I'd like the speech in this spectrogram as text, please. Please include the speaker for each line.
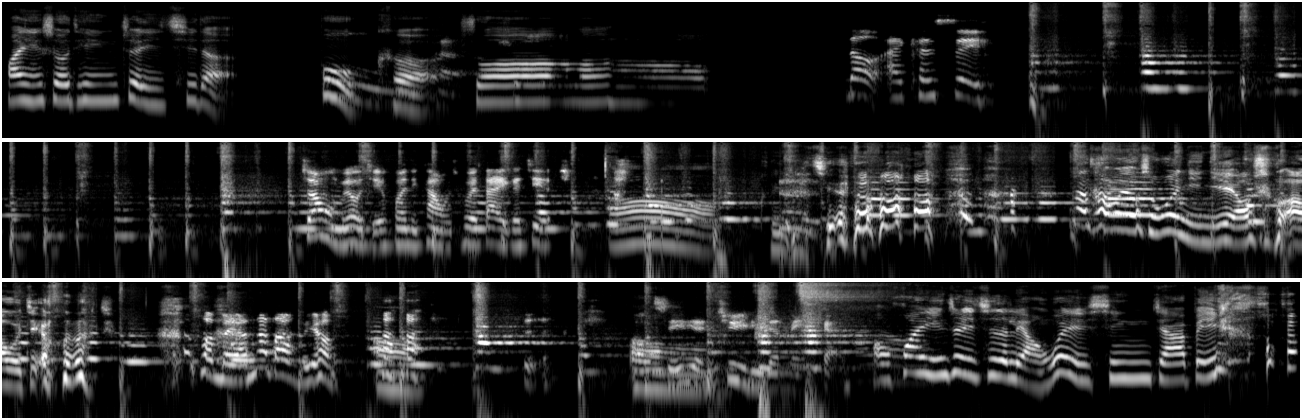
Speaker 1: 欢迎收听这一期的《不可说》。
Speaker 2: No, I can say。虽然我没有结婚，你看我就会戴一个戒指。
Speaker 1: 哦，可以理解。那他们要是问你，你也要说啊，我结婚了。
Speaker 2: 哦，没有，那倒不用。
Speaker 1: 啊，
Speaker 3: 保持一点距离的美感。
Speaker 1: 哦，欢迎这一期的两位新嘉宾。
